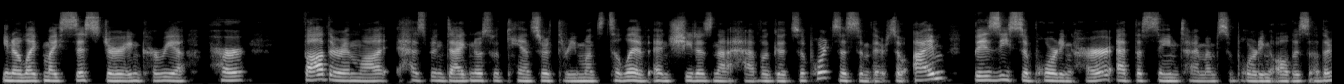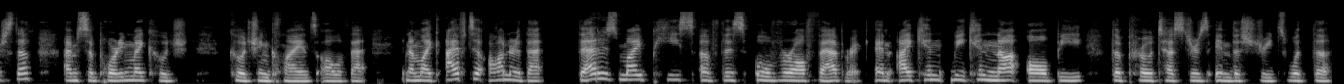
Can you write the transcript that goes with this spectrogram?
You know like my sister in korea her father-in-law has been diagnosed with cancer 3 months to live and she does not have a good support system there. So I'm busy supporting her at the same time I'm supporting all this other stuff. I'm supporting my coach coaching clients all of that. And I'm like I have to honor that that is my piece of this overall fabric and i can we cannot all be the protesters in the streets with the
